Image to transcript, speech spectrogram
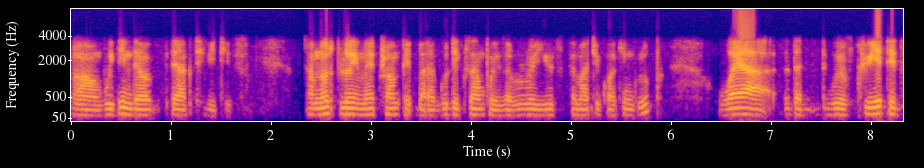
uh, within their, their activities. I'm not blowing my trumpet, but a good example is the Rural Youth Thematic Working Group, where that we've created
